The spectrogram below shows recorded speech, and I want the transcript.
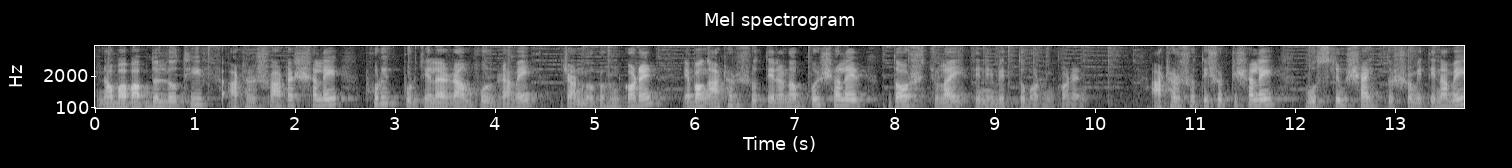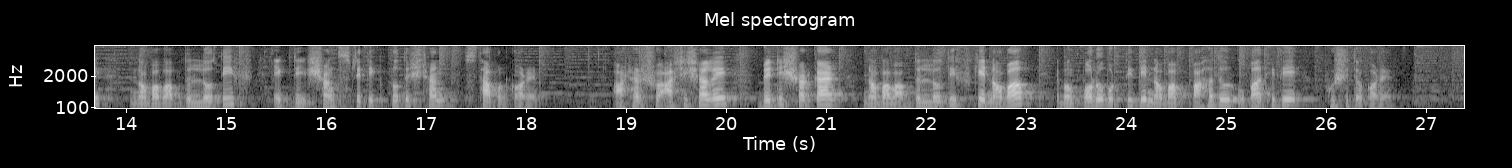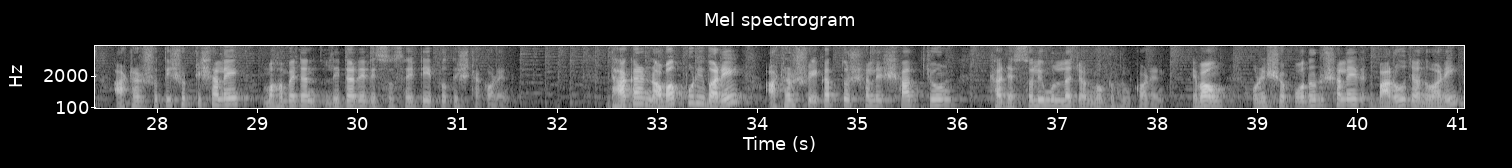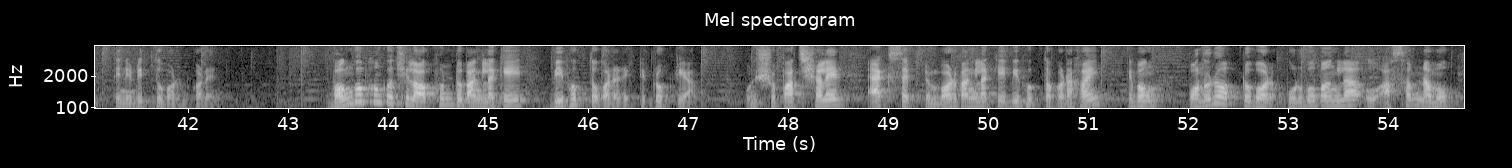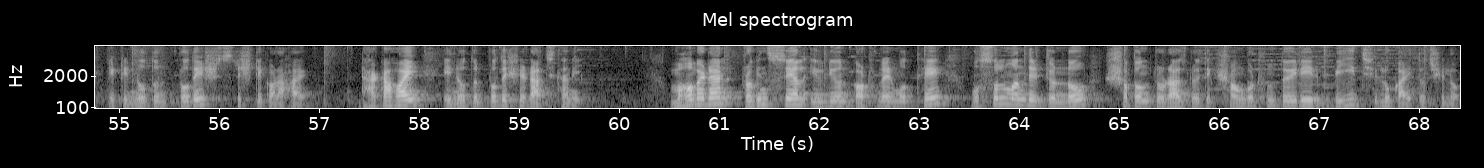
নবাব আব্দুল লতিফ আঠারোশো আঠাশ সালে ফরিদপুর জেলার রামপুর গ্রামে জন্মগ্রহণ করেন এবং আঠারোশো তিরানব্বই সালের দশ জুলাই তিনি মৃত্যুবরণ করেন। আঠারোশো তেষট্টি সালে মুসলিম সাহিত্য সমিতি নামে নবাব আব্দুল লতিফ একটি সাংস্কৃতিক প্রতিষ্ঠান স্থাপন করেন। আঠারোশো আশি সালে ব্রিটিশ সরকার নবাব আব্দুল লতিফকে নবাব এবং পরবর্তীতে নবাব বাহাদুর উপাধিতে ভূষিত করেন। আঠারোশো তেষট্টি সালে মোহামেডান লিটারেরি সোসাইটি প্রতিষ্ঠা করেন। ঢাকার নবাব পরিবারে আঠারোশো একাত্তর সালের সাত জুন খাজা সলিমুল্লাহ জন্মগ্রহণ করেন এবং উনিশশো পনেরো সালের বারো জানুয়ারি তিনি মৃত্যুবরণ করেন। বঙ্গভঙ্গ ছিল অখণ্ড বাংলাকে বিভক্ত করার একটি প্রক্রিয়া। উনিশশো পাঁচ সালের এক সেপ্টেম্বর বাংলাকে বিভক্ত করা হয় এবং পনেরো অক্টোবর পূর্ব বাংলা ও আসাম নামক একটি নতুন প্রদেশ সৃষ্টি করা হয়। ঢাকা হয় এই নতুন প্রদেশের রাজধানী। মোহামেডান প্রভিন্সিয়াল ইউনিয়ন গঠনের মধ্যে মুসলমানদের জন্য স্বতন্ত্র রাজনৈতিক সংগঠন তৈরির বীজ লুকায়িত ছিল।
